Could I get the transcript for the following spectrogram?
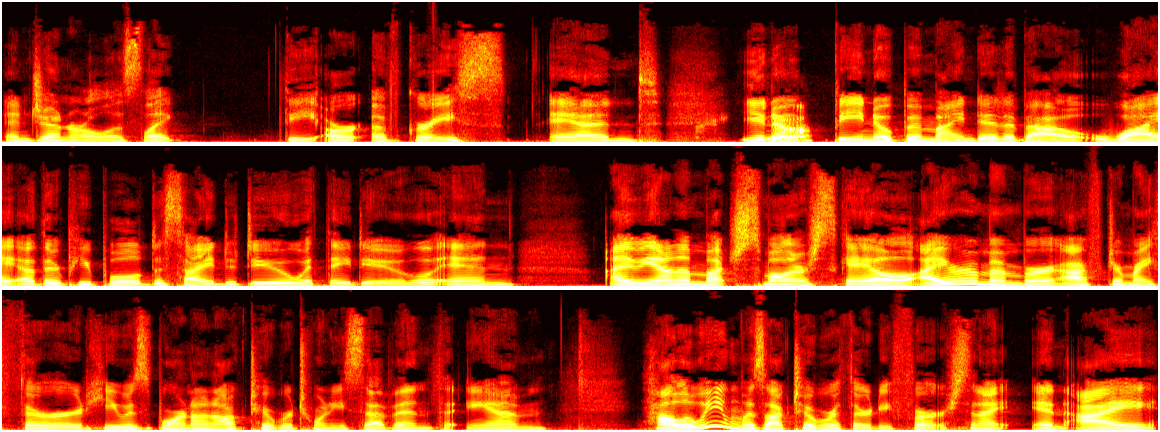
in general is like the art of grace and you know yeah. being open-minded about why other people decide to do what they do. And I mean, on a much smaller scale, I remember after my third, he was born on October 27th, and Halloween was October 31st, and I and I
